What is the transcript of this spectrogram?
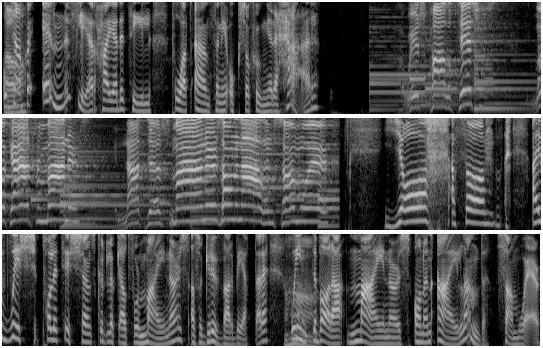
Och Ja. kanske ännu fler hajade till på att Anthony också sjunger det här. I wish politicians look out for minors and not just minors on an island somewhere. Ja, alltså I wish politicians could look out for miners, alltså gruvarbetare och inte bara miners on an island somewhere.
